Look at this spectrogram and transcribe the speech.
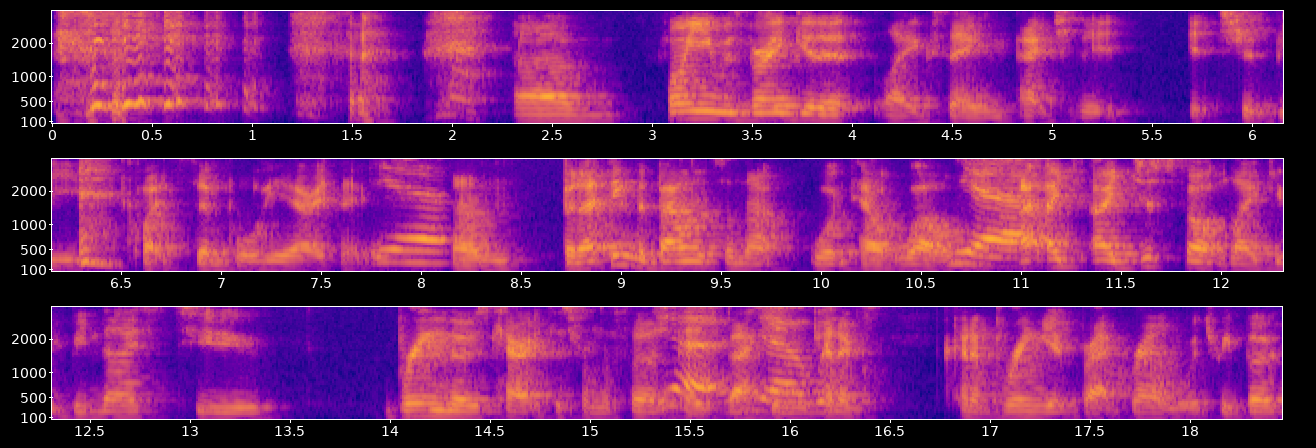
um, Fongi was very good at like saying actually it should be quite simple here. I think. yeah. Um, but I think the balance on that worked out well. Yeah. I, I, I just felt like it'd be nice to bring those characters from the first Yeah, page back yeah, in and kind of kind of bring it back round, which we both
